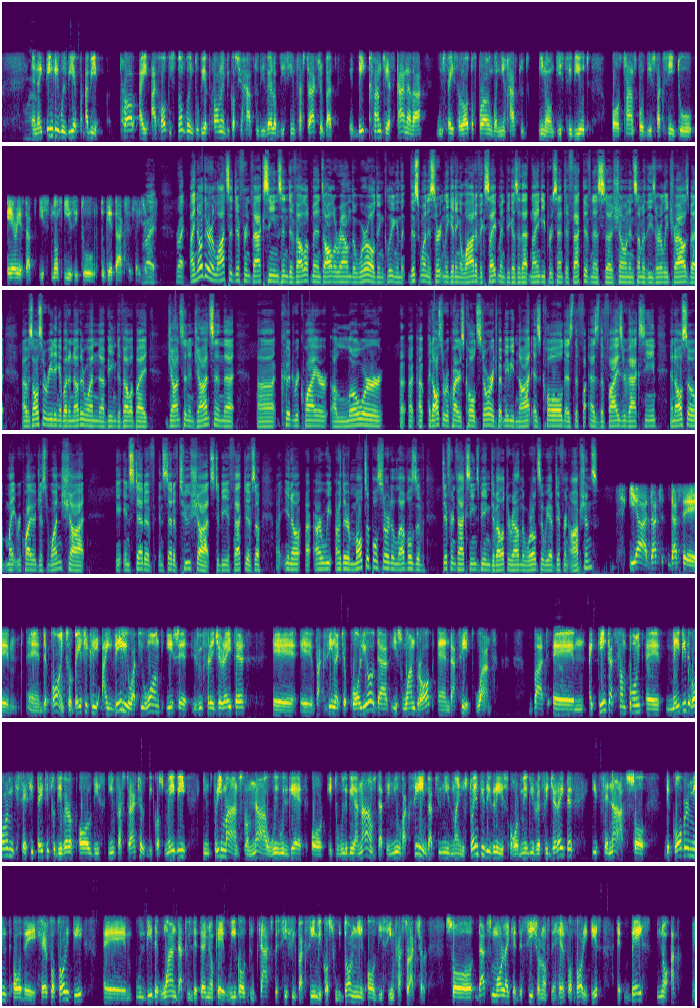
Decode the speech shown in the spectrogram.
Wow. And I think it will be, a, I mean, pro, I, I hope it's not going to be a problem because you have to develop this infrastructure, but a big country as Canada will face a lot of problem when you have to, you know, distribute or transport this vaccine to areas that is not easy to, to get access. Right. Right. I know there are lots of different vaccines in development all around the world, including the, this one is certainly getting a lot of excitement because of that 90% effectiveness uh, shown in some of these early trials. But I was also reading about another one uh, being developed by Johnson and Johnson that uh, could require a lower uh, uh, uh, it also requires cold storage, but maybe not as cold as the as the Pfizer vaccine, and also might require just one shot instead of instead of two shots to be effective. So, uh, you know, are, are, we are there multiple sort of levels of different vaccines being developed around the world so we have different options? Yeah, that's that's uh, uh, the point. So basically, ideally, what you want is a refrigerator a, a vaccine like a polio that is one drop and that's it once. But um, I think at some point, uh, maybe the government is hesitating to develop all these infrastructures because maybe in three months from now, we will get, or it will be announced that a new vaccine that you need minus 20 degrees or maybe refrigerated, it's enough. So the government or the health authority um, will be the one that will determine, okay, we go to that specific vaccine because we don't need all this infrastructure. So that's more like a decision of the health authorities uh, based, you know, uh, uh,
